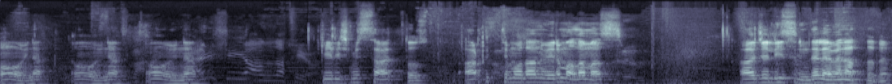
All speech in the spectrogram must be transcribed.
Oyna, oyna, oyna. Gelişmiş saat dost. Artık Timo'dan verim alamaz. Ayrıca Lee Sin de level atladı.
